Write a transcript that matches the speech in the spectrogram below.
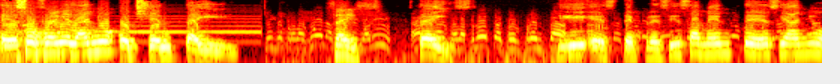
Eso fue en el año 86. Y este precisamente ese año.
